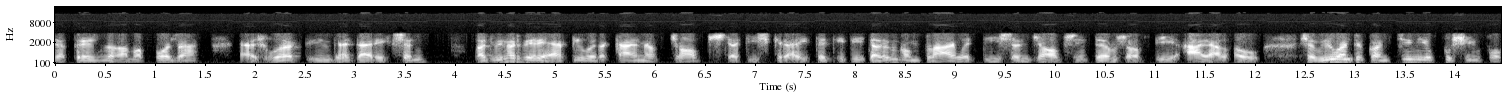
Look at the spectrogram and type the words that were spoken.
uh, President Ramaphosa has worked in that direction. But we're not very happy with the kind of jobs that he's created. It, it doesn't comply with decent jobs in terms of the ILO. So we want to continue pushing for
